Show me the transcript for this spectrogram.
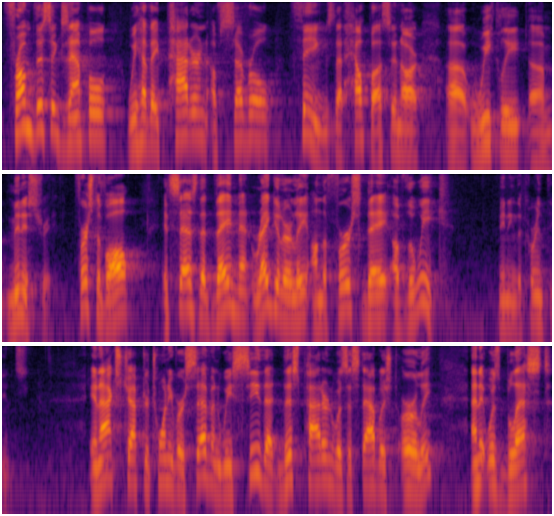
From this example, we have a pattern of several things that help us in our uh, weekly um, ministry. First of all, it says that they met regularly on the first day of the week, meaning the Corinthians. In Acts chapter 20 verse 7, we see that this pattern was established early and it was blessed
